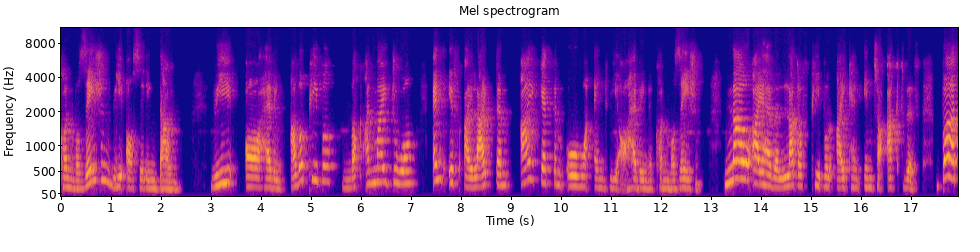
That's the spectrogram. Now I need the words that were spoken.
conversation. We are sitting down. We are having other people knock on my door. And if I like them, I get them over and we are having a conversation. Now I have a lot of people I can interact with, but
